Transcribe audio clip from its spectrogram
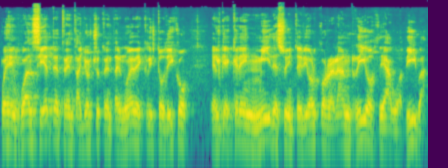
Pues en Juan 7, 38, 39, Cristo dijo, el que cree en mí de su interior correrán ríos de agua viva.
